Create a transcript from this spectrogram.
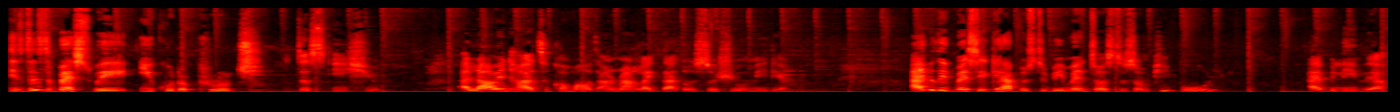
is this the best way you could approach this issue? Allowing her to come out and rant like that on social media. I believe Mercy happens to be mentors to some people. I believe they are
